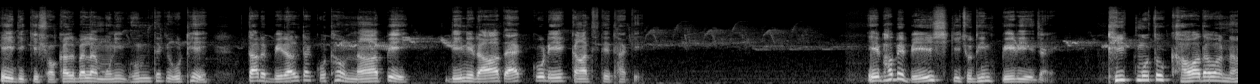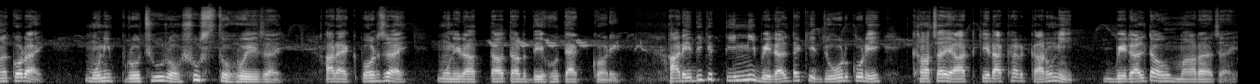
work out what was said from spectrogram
এইদিকে সকালবেলা মণি ঘুম থেকে উঠে তার বেড়ালটা কোথাও না পেয়ে দিন রাত এক করে কাঁদতে থাকে। এভাবে বেশ কিছুদিন পেরিয়ে যায়। ঠিক মতো খাওয়া দাওয়া না করায় মণি প্রচুর অসুস্থ হয়ে যায়। আর এক পর্যায়ে মনির আত্মা তার দেহ ত্যাগ করে। আর এদিকে তিন্নি বেড়ালটাকে জোর করে খাঁচায় আটকে রাখার কারণে বেড়ালটাও মারা যায়।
